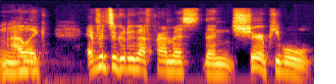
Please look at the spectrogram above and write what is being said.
I Mhm. like if it's a good enough premise, then sure, people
